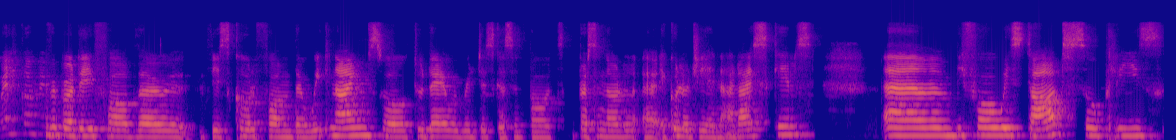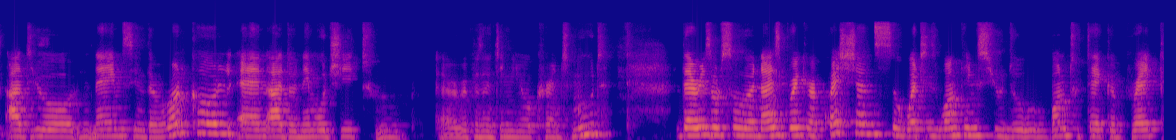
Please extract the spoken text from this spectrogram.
Welcome everybody for the this call from the week nine. So today we will discuss about personal uh, ecology and ally skills. Um, before we start, so please add your names in the roll call and add an emoji to uh, representing your current mood. There is also an icebreaker question. So what is one thing you do want to take a break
